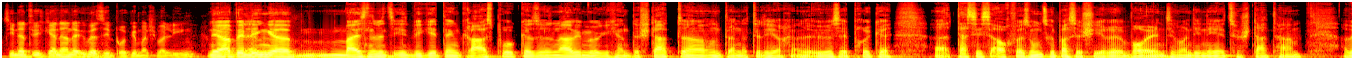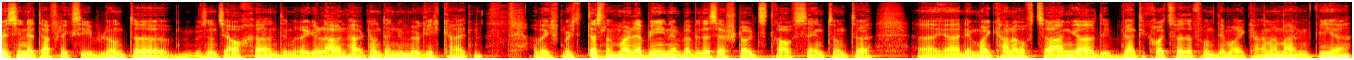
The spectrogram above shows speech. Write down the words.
sie natürlich gerne an der Überseebrücke manchmal liegen. Ja, wir liegen ja meistens, wenn es irgendwie geht, in Grasbruck, also so nah wie möglich an der Stadt äh, und dann natürlich auch an der Überseebrücke. Äh, das ist auch, was unsere Passagiere wollen. Sie wollen die Nähe zur Stadt haben. Aber wir sind ja da flexibel und äh, müssen uns ja auch an den Regularen halten und an den Möglichkeiten. Aber ich möchte das nochmal erwähnen, weil wir da sehr stolz drauf sind und äh, äh, ja, die Amerikaner oft sagen, ja, die, wer hat die Kreuzfahrt erfunden? Die Amerikaner, nein, wir.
